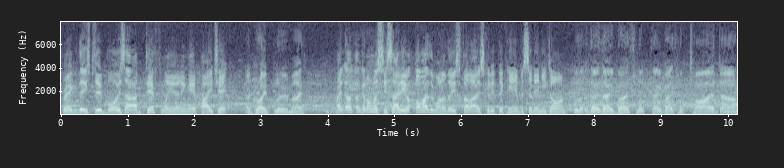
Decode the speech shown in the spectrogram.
Greg, these two boys are definitely earning their paycheck. A great blue, mate. Mate, I, I can honestly say to you, either one of these fellows could hit the canvas at any time. Well, they, they both look they both look tired uh,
